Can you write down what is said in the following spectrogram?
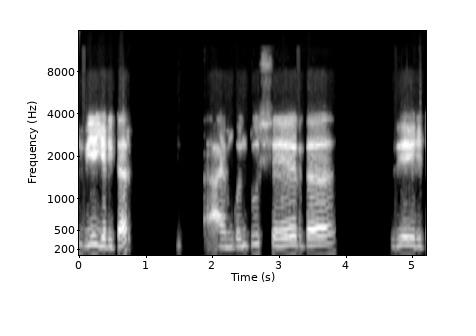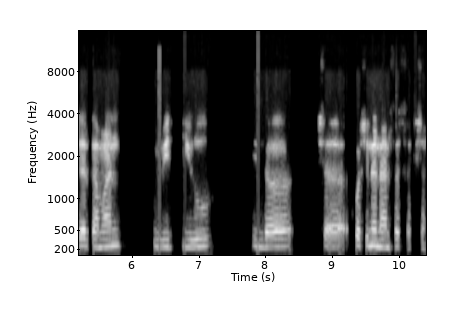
VI editor. I am going to share the VI editor command with you in the uh, question and answer section.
